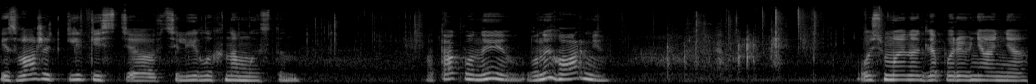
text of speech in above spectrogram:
І зважить кількість е, вцілілих намистин. А так вони, вони гарні. Ось в мене для порівняння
